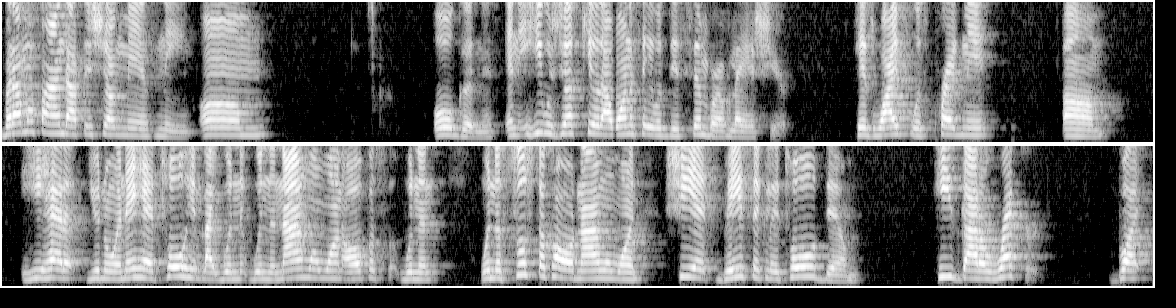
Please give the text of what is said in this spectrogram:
But I'm gonna find out this young man's name. Um, oh goodness, and he was just killed. I want to say it was December of last year. His wife was pregnant. Um, he had a, you know, and they had told him like when when the 911 officer when the when the sister called 911, she had basically told them he's got a record. But,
